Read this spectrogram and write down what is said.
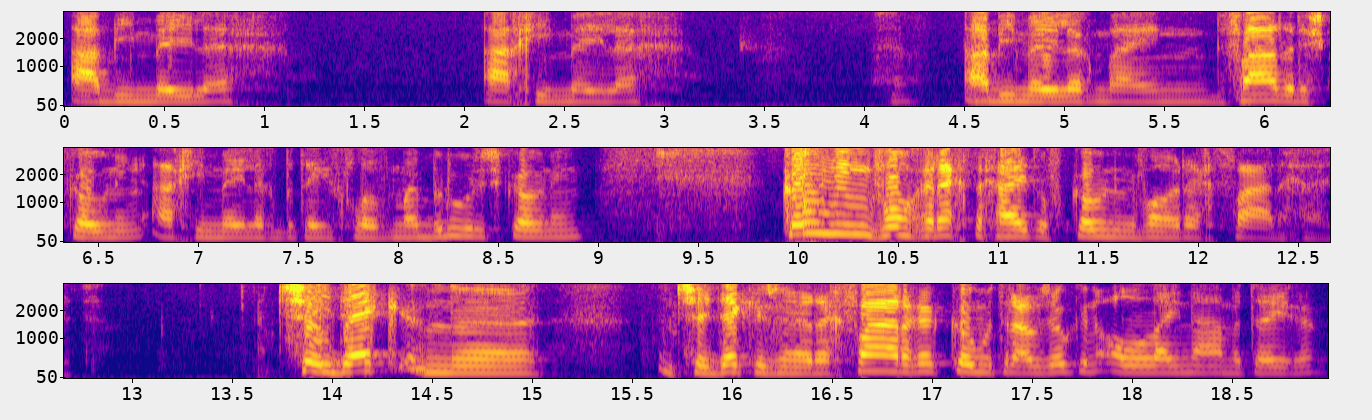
Abimelech, Achimelech. Abimelech, mijn vader is koning. Achimelech betekent geloof ik mijn broer is koning. Koning van gerechtigheid of koning van rechtvaardigheid. Tzedek, een, uh, een tzedek is een rechtvaardige, komen we trouwens ook in allerlei namen tegen.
